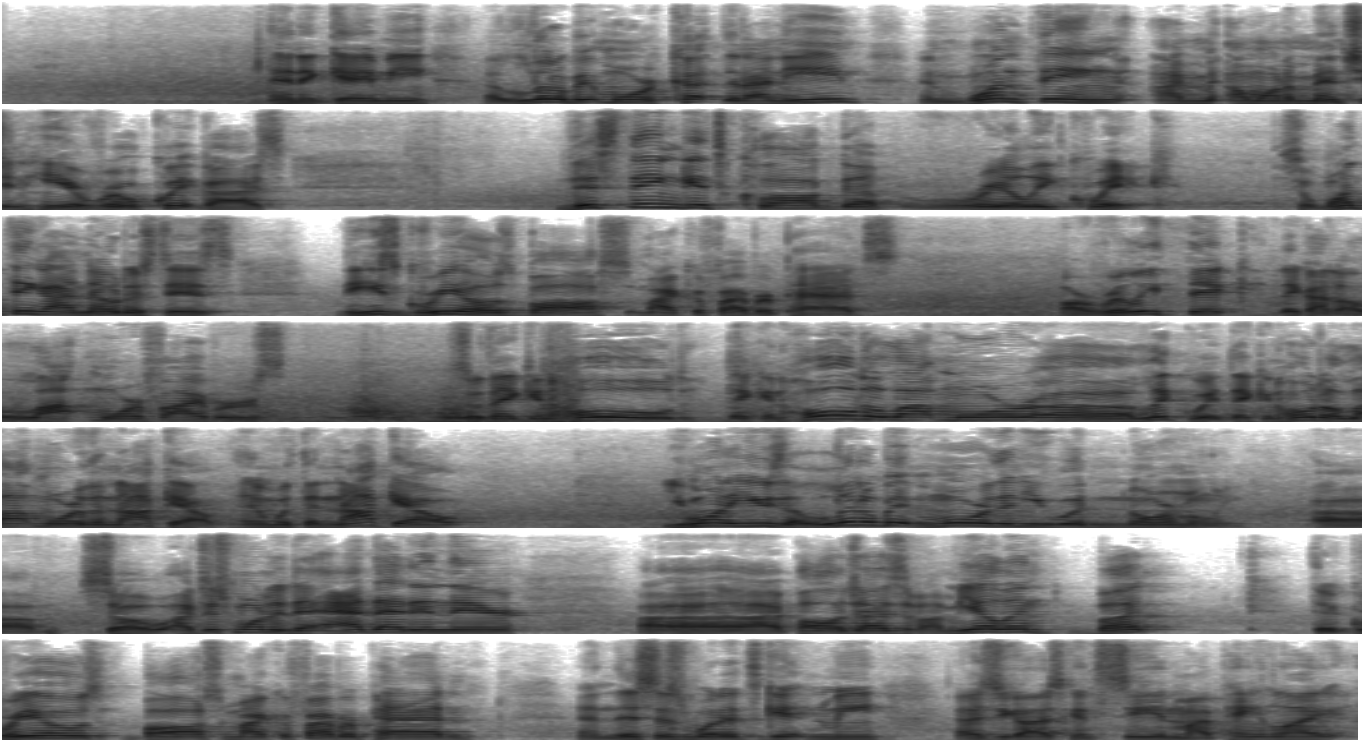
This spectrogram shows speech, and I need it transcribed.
and it gave me a little bit more cut that I need. And one thing I, I want to mention here real quick, guys, this thing gets clogged up really quick. So one thing I noticed is these Griot's Boss microfiber pads are really thick. They got a lot more fibers, so they can hold they can hold a lot more uh, liquid. They can hold a lot more of the knockout. And with the knockout, you want to use a little bit more than you would normally. Um, so I just wanted to add that in there. Uh, I apologize if I'm yelling, but the Griot's Boss microfiber pad, and this is what it's getting me. As you guys can see in my paint light,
